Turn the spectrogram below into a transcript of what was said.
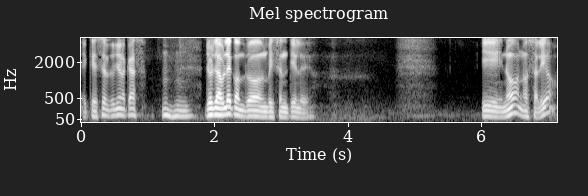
eh, que es el dueño de la casa. Ujú. Yo ya hablé con don Vicentín, le digo. Y no, no salió.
